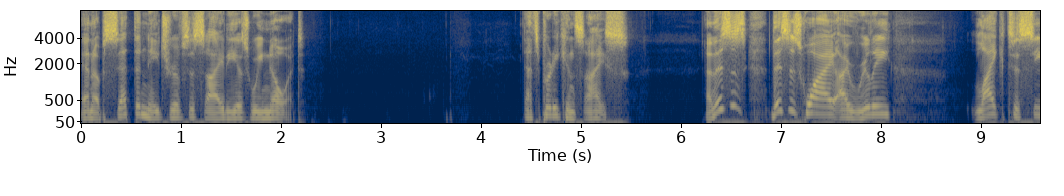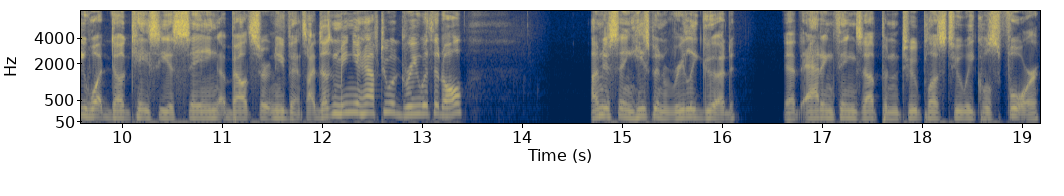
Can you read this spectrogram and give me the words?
and upset the nature of society as we know it. That's pretty concise. And this is this is why I really like to see what Doug Casey is saying about certain events. It doesn't mean you have to agree with it all. I'm just saying he's been really good at adding things up and two plus two equals four.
